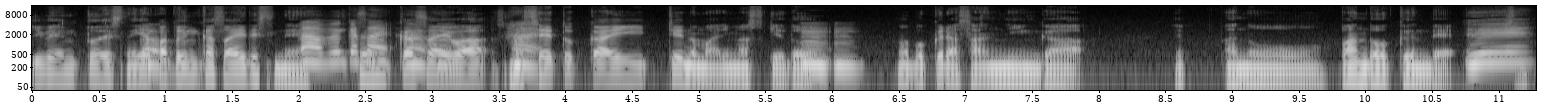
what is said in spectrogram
イベントですね。うんやっぱ文化祭ですね。ああ、文化祭。文化祭は、まあ、うんうんはい生徒会っていうのもありますけど、うんうん。まあ、僕ら3人が、あのーバンドを組んでええ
